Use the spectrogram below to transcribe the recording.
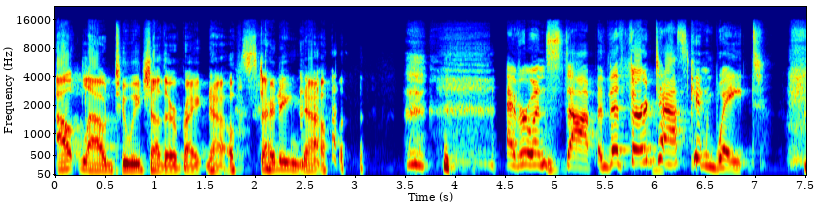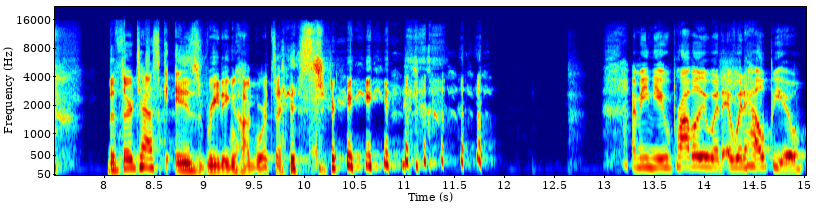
out loud to each other right now, starting now. Everyone stop. The third task can wait. the third task is reading Hogwarts history. I mean, you probably would, it would help you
